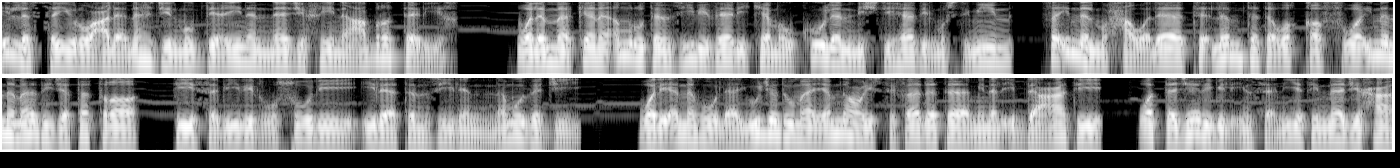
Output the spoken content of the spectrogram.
إلا السير على نهج المبدعين الناجحين عبر التاريخ. ولما كان أمر تنزيل ذلك موكولا لاجتهاد المسلمين فإن المحاولات لم تتوقف وإن النماذج تترى في سبيل الوصول إلى تنزيل نموذجي. ولأنه لا يوجد ما يمنع الاستفادة من الإبداعات والتجارب الإنسانية الناجحة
